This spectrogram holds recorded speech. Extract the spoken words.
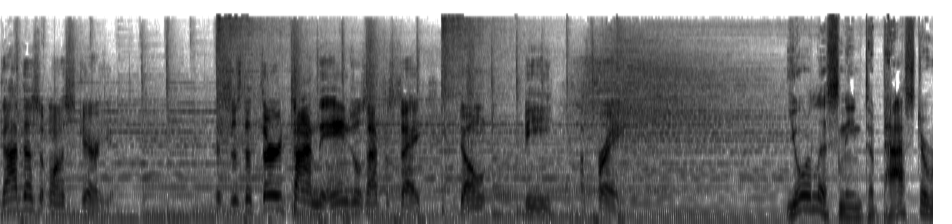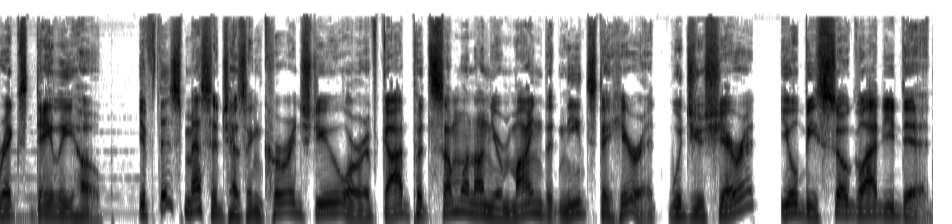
God doesn't want to scare you. This is the third time the angels have to say, Don't be afraid. You're listening to Pastor Rick's Daily Hope. If this message has encouraged you, or if God put someone on your mind that needs to hear it, would you share it? You'll be so glad you did.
